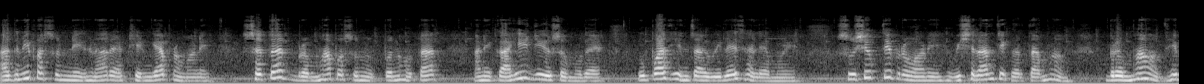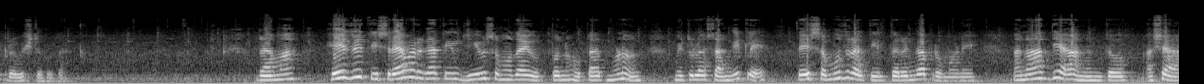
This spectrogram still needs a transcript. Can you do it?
अग्नीपासून निघणाऱ्या ठिणग्याप्रमाणे सतत ब्रह्मापासून उत्पन्न होतात आणि काही जीव समुदाय उपाधींचा विलय झाल्यामुळे सुशुप्तीप्रमाणे विश्रांती करता म्हणून ब्रह्मामध्ये प्रविष्ट होतात. रामा हे जे तिसऱ्या वर्गातील जीव समुदाय उत्पन्न होतात म्हणून मी तुला सांगितले ते समुद्रातील तरंगाप्रमाणे अनाद्य अनंत अशा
